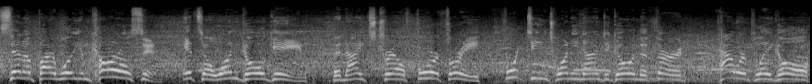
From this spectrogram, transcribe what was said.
set up by William Karlsson. It's a one goal game. The Knights trail 4 3, 14.29 to go in the third. Power play goal.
